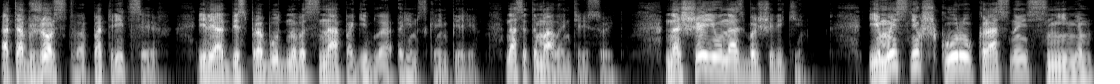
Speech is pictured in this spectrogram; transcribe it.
от обжорства патрициев или от беспробудного сна погибла Римская империя. Нас это мало интересует. На шее у нас большевики. и мы с них шкуру красную снимем.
